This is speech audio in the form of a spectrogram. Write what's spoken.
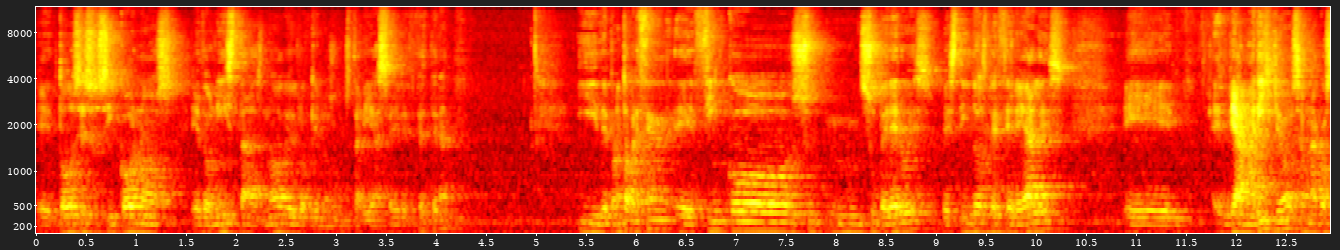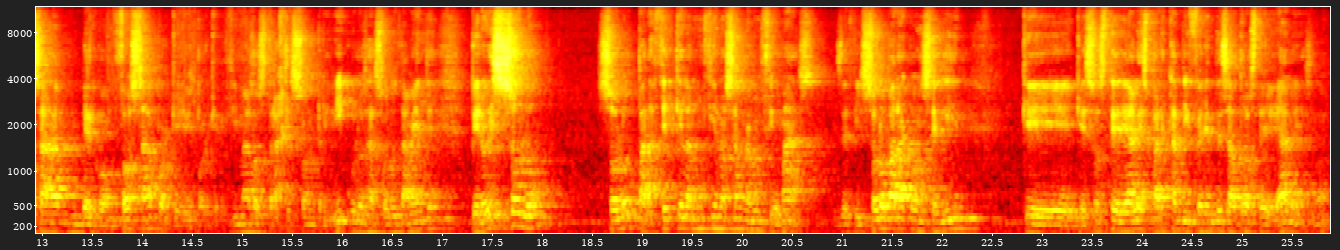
eh, todos esos iconos hedonistas ¿no? de lo que nos gustaría ser, etcétera y de pronto aparecen eh, cinco mm, superhéroes vestidos de cereales eh, de amarillo, o sea, una cosa vergonzosa porque, porque encima los trajes son ridículos absolutamente, pero es solo, solo para hacer que el anuncio no sea un anuncio más, es decir, solo para conseguir que, que esos cereales parezcan diferentes a otros cereales, ¿no?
